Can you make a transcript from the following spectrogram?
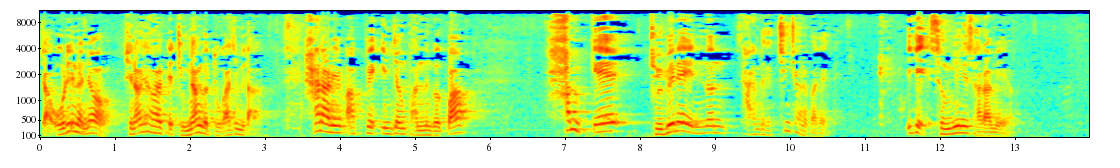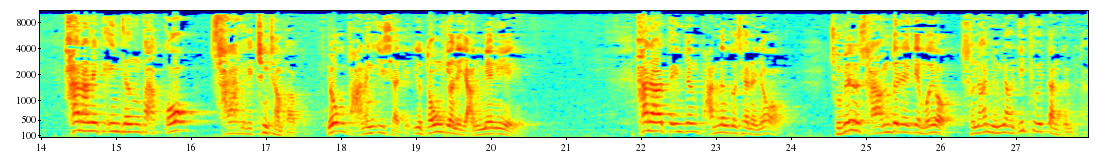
자, 우리는요, 신앙생활 때 중요한 것 두 가지입니다. 하나님 앞에 인정받는 것과 함께 주변에 있는 사람들에게 칭찬을 받아야 돼. 이게 성령의 사람이에요. 하나님께 인정받고 사람에게 칭찬받고 요거 반응이 있어야 돼요. 이거 동견의 양면이에요. 하나 앞에 인정받는 것에는요. 주변 사람들에게 뭐요? 선한 영향을 입히고 있다는 겁니다.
